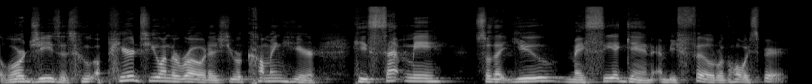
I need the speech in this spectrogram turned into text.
the Lord Jesus, who appeared to you on the road as you were coming here, he sent me so that you may see again and be filled with the Holy Spirit.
